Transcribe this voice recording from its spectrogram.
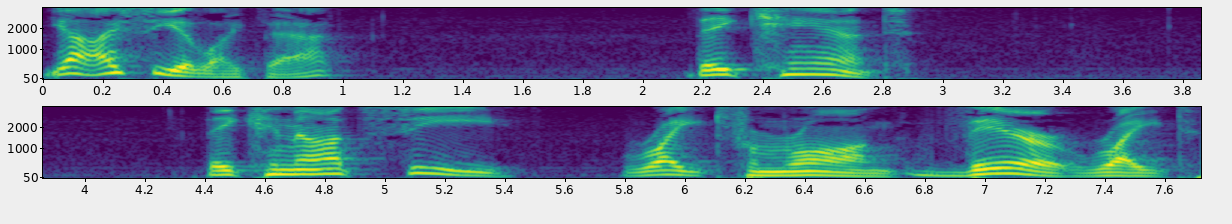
yeah, I see it like that. They can't. They cannot see right from wrong, their right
